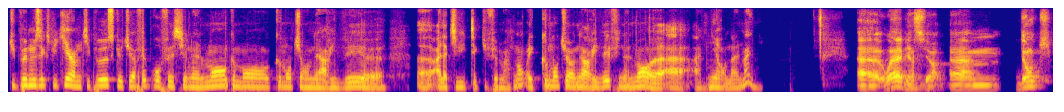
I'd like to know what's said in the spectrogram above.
Tu peux nous expliquer un petit peu ce que tu as fait professionnellement, comment, comment tu en es arrivé euh, euh, à l'activité que tu fais maintenant et comment tu en es arrivé finalement à, venir en Allemagne? Euh, Ouais, bien sûr. donc,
